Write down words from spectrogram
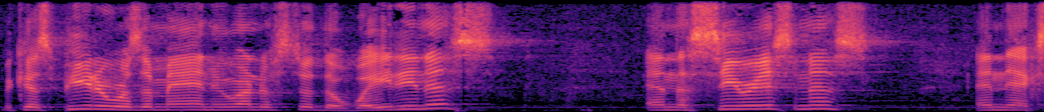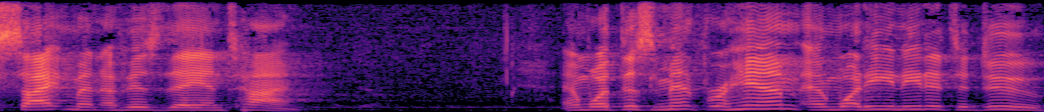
because Peter was a man who understood the weightiness and the seriousness and the excitement of his day and time, and what this meant for him and what he needed to do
